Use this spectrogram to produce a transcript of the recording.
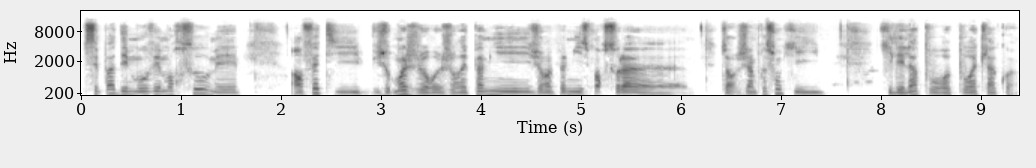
c'est pas des mauvais morceaux, mais en fait, il, moi, j'aurais pas mis, j'aurais pas mis ce morceau-là. Euh, j'ai l'impression qu'il qu'il est là pour pour être là quoi.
